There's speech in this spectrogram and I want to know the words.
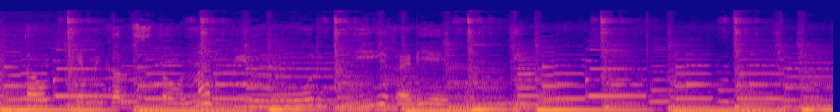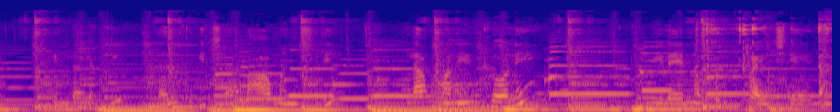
వితౌట్ కెమికల్స్తో ఉన్న ప్యూర్ ఘీ రెడీ అయిపోతుంది. పిల్లలకి హెల్త్కి చాలా మంచిది. ఇలా మన ఇంట్లోనే వీలైనప్పుడు ట్రై చేయండి.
